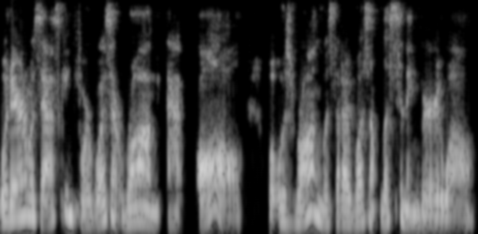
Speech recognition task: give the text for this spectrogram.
what Aaron was asking for wasn't wrong at all. What was wrong was that I wasn't listening very well.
